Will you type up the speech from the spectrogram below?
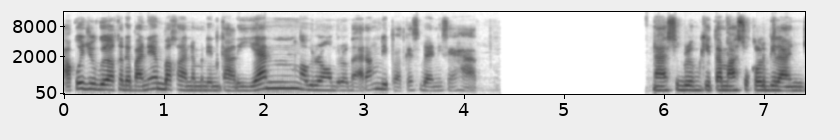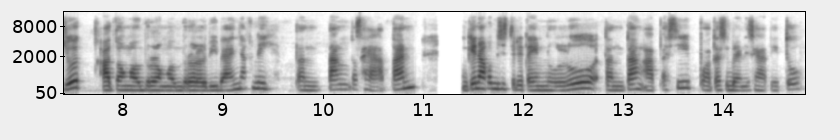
Aku juga ke depannya bakal nemenin kalian ngobrol-ngobrol bareng di podcast Berani Sehat. Nah, sebelum kita masuk ke lebih lanjut atau ngobrol-ngobrol lebih banyak nih tentang kesehatan, mungkin aku bisa ceritain dulu tentang apa sih podcast Berani Sehat itu.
